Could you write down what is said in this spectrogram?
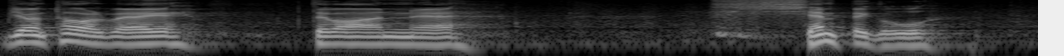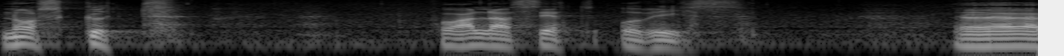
Björn Thalberg, det var en eh, kämpegod norsk gutt på alla sätt och vis. Eh,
